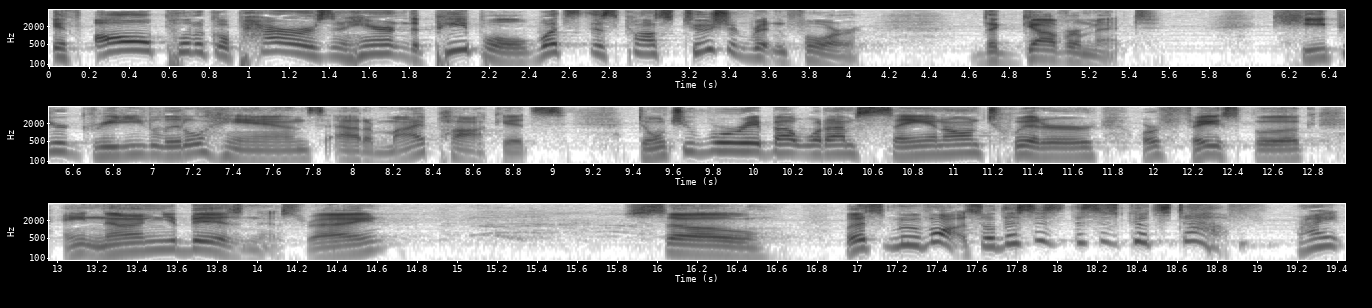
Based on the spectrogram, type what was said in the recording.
If all political power is inherent in the people, what's this Constitution written for? the government. Keep your greedy little hands out of my pockets. Don't you worry about what I'm saying on Twitter or Facebook. Ain't none your business, right? So let's move on. So this is this is good stuff, right?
